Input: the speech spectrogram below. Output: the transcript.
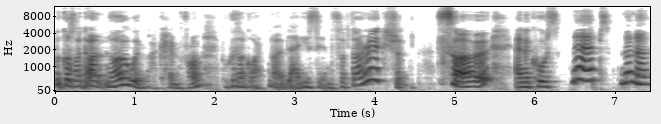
because I don't know where I came from because I got no bloody sense of direction. So, and of course, maps, no, no.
